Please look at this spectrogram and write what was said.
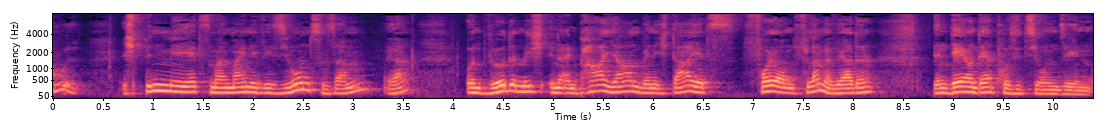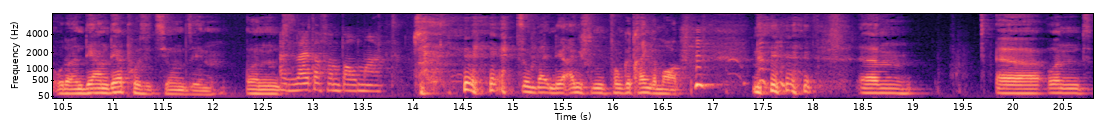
cool. Ich bin mir jetzt mal meine Vision zusammen, ja, und würde mich in ein paar Jahren, wenn ich da jetzt Feuer und Flamme werde, in der und der Position sehen oder in der und der Position sehen. Und Also Leiter vom Baumarkt. zum Beispiel, nee, eigentlich vom, vom Getränkemarkt. ähm, äh, und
